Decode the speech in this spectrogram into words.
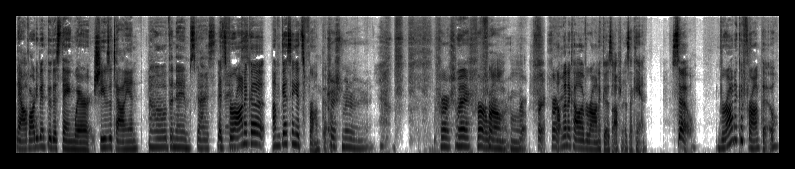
Now, I've already been through this thing where she was Italian. Oh, the names, guys. the it's names. Veronica. I'm guessing it's Franco. Freshman. Freshman. Franco. I'm going to call her Veronica as often as I can. So, Veronica Franco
